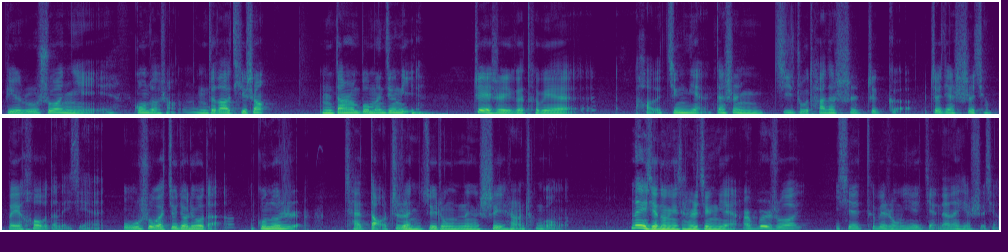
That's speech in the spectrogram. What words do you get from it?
比如说你工作上你得到提升，你担任部门经理，这也是一个特别。好的经验，但是你记住它的是这个这件事情背后的那些无数个九九六的工作日，才导致了你最终那个事业上成功了。那些东西才是经验，而不是说一些特别容易简单的一些事情。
